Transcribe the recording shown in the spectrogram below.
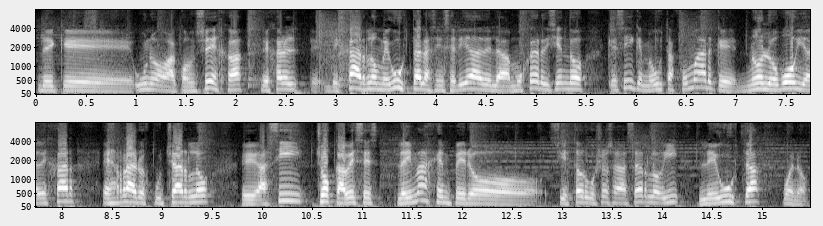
de que uno aconseja dejar el- eh, dejarlo, me gusta la sinceridad de la mujer diciendo que sí, que me gusta fumar, que no lo voy a dejar. Es raro escucharlo eh, así, choca a veces la imagen, pero si está orgullosa de hacerlo y le gusta, bueno,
